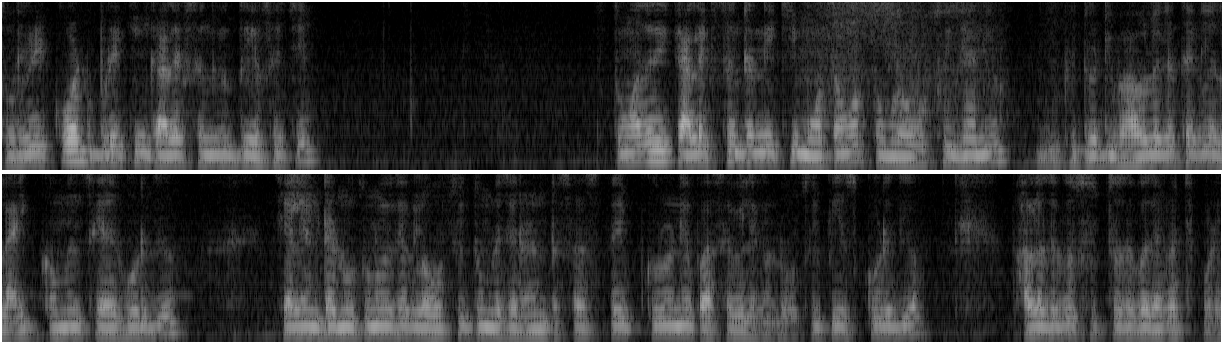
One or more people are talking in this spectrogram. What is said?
তো রেকর্ড ব্রেকিং কালেকশন কিন্তু এসেছে। তোমাদের এই কালেকশনটা নিয়ে কি মতামত তোমরা অবশ্যই জানিও। ভিডিওটি ভালো লেগে থাকলে লাইক কমেন্ট শেয়ার করে দিও। চ্যানেলটা নতুন হয়ে থাকলে অবশ্যই তোমরা চ্যানেলটা সাবস্ক্রাইব করে নিও। পাশে বেলাইকনটা অবশ্যই প্রেস করে দিও। ভালো থেকো, সুস্থ থেকো, দেখা হচ্ছে পরে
